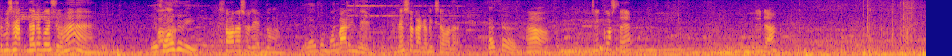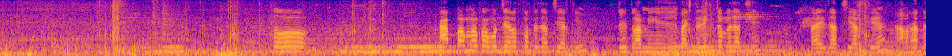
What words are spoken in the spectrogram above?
তুমি সাবধানে বসো হ্যাঁ? সরাসরি? সরাসরি একদম। বাড়িতে? দেড়শো টাকা রিক্সা ভাড়া আচ্ছা। হ্যাঁ ঠিক করছে। দুইটা। তো আব্বা আমার কবর জেরত করতে যাচ্ছি আর কি। যেহেতু আমি বাইশ তারিখে চলে যাচ্ছি, তাই যাচ্ছি আজকে। আমার হাতে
